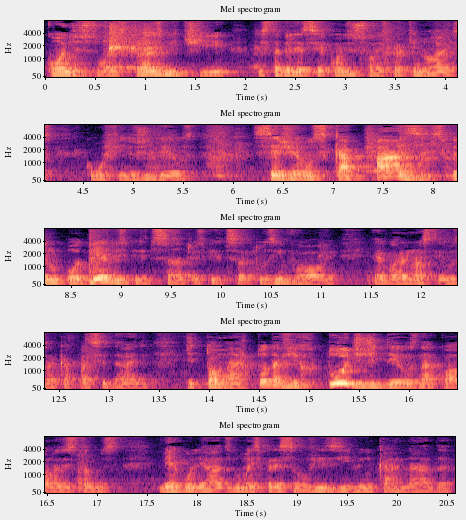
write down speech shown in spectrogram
condições, transmitir estabelecer condições para que nós, como filhos de Deus, sejamos capazes, pelo poder do Espírito Santo, o Espírito Santo nos envolve e agora nós temos a capacidade de tomar toda a virtude de Deus na qual nós estamos mergulhados numa expressão visível, encarnada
